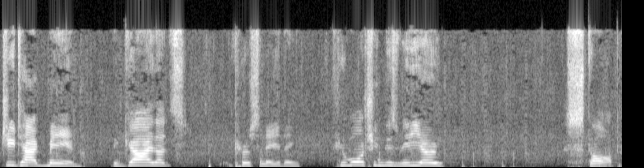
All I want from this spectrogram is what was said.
G Tag Man, the guy that's impersonating. If you're watching this video, stop.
